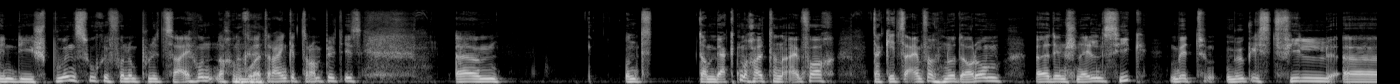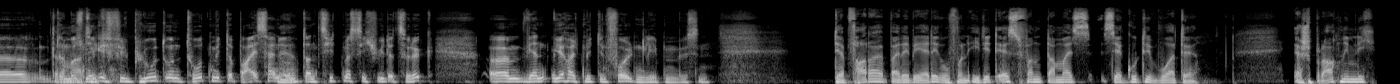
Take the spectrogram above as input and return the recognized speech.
in die Spurensuche von einem Polizeihund nach einem okay. Mord reingetrampelt ist. Ähm, und da merkt man halt dann einfach, da geht es einfach nur darum, äh, den schnellen Sieg mit möglichst viel, äh, da muss möglichst viel Blut und Tod mit dabei sein ja. und dann zieht man sich wieder zurück, ähm, während wir halt mit den Folgen leben müssen. Der Pfarrer bei der Beerdigung von Edith S. fand damals sehr gute Worte. Er sprach nämlich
